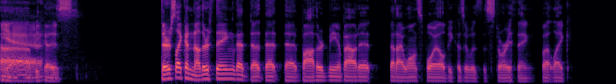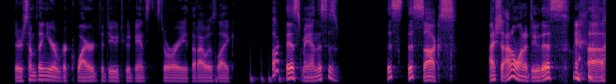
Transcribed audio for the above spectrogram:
Yeah, uh, because there's like another thing that that that that bothered me about it that I won't spoil because it was the story thing. But like, there's something you're required to do to advance the story that I was like, "Fuck this, man! This is this this sucks. I should I don't want to do this." uh,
